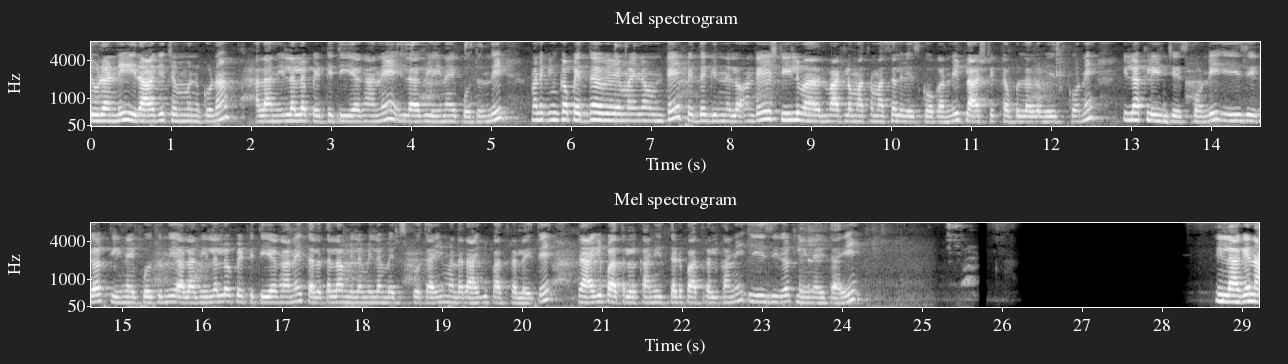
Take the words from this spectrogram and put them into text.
చూడండి ఈ రాగి చెమ్మును కూడా అలా నీళ్ళల్లో పెట్టి తీయగానే ఇలా క్లీన్ అయిపోతుంది. మనకి ఇంకా పెద్దవి ఏమైనా ఉంటే పెద్ద గిన్నెలో అంటే స్టీల్ వా- వాటిలో మాత్రం అస్సలు వేసుకోకండి. ప్లాస్టిక్ టబ్బులలో వేసుకొని ఇలా క్లీన్ చేసుకోండి. ఈజీగా క్లీన్ అయిపోతుంది. అలా నీళ్ళల్లో పెట్టి తీయగానే తలతల మిలమిల మెరిసిపోతాయి మన రాగి పాత్రలు అయితే రాగి పాత్రలు కానీ ఇత్తడి పాత్రలు కానీ ఈజీగా క్లీన్ అవుతాయి. ఇలాగే నా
